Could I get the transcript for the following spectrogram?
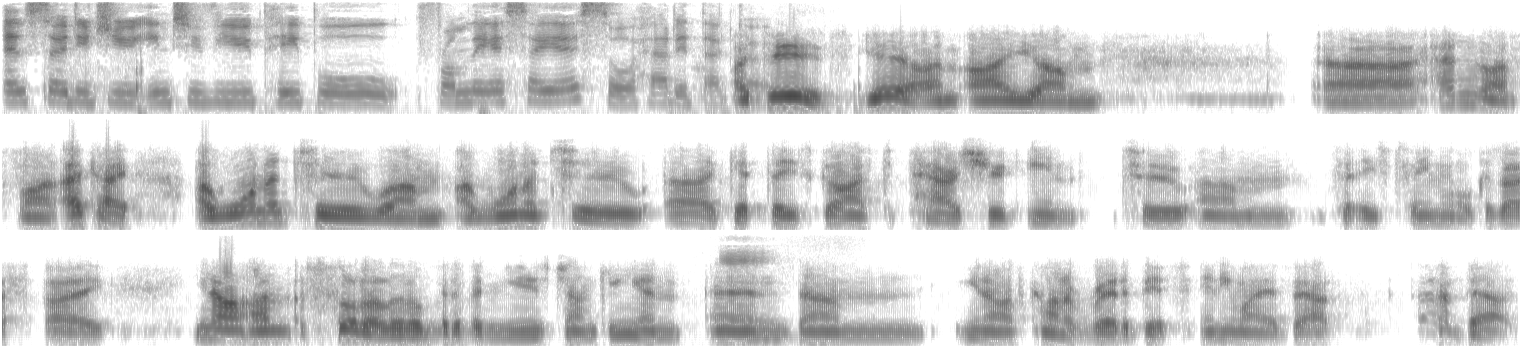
And so, did you interview people from the SAS, or how did that go? I did, yeah. I, I um, uh, how did I find? Okay, I wanted to, um, I wanted to uh, get these guys to parachute in to um, to East Timor because I, I, you know, I'm sort of a little bit of a news junkie, and and um, you know, I've kind of read a bit anyway about about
